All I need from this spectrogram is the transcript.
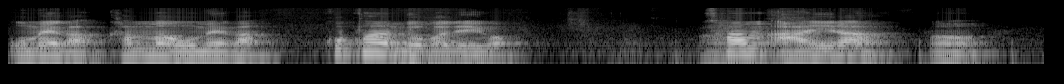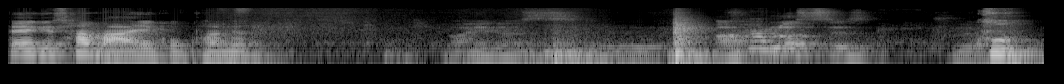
오메가 감마 오메가 곱하면 뭐가 돼 이거? 3i랑 어 빼기 3i 곱하면 마이너스 아 삼. 플러스 9 9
